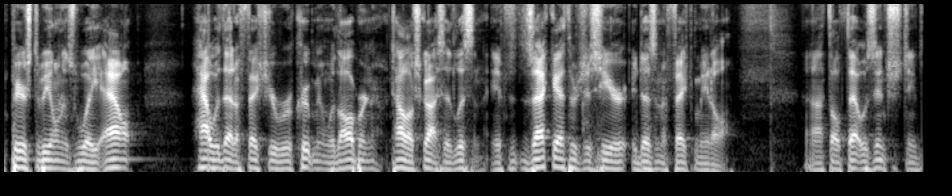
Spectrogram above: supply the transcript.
appears to be on his way out how would that affect your recruitment with Auburn? Tyler Scott said, listen, if Zach Etheridge is here, it doesn't affect me at all. Uh, I thought that was interesting.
